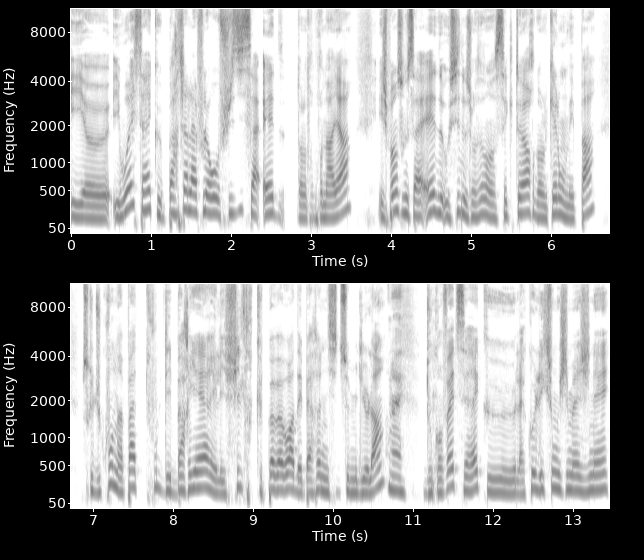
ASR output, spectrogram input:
et, euh, et ouais, c'est vrai que partir la fleur au fusil, ça aide dans l'entrepreneuriat. Et je pense que ça aide aussi de se lancer dans un secteur dans lequel on n'est pas. Parce que du coup, on n'a pas toutes les barrières et les filtres que peuvent avoir des personnes ici de ce milieu-là. Ouais. Donc en fait, c'est vrai que la collection que j'imaginais,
